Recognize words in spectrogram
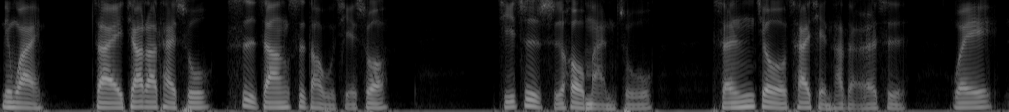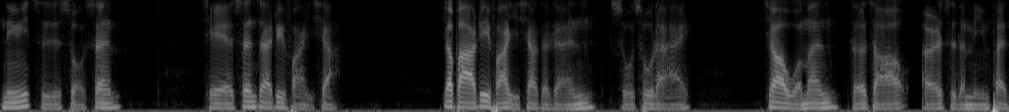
另外，在加拉太书四章四到五节说：“及至时候满足，神就差遣他的儿子为女子所生，且生在律法以下，要把律法以下的人赎出来。”叫我们得着儿子的名分。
